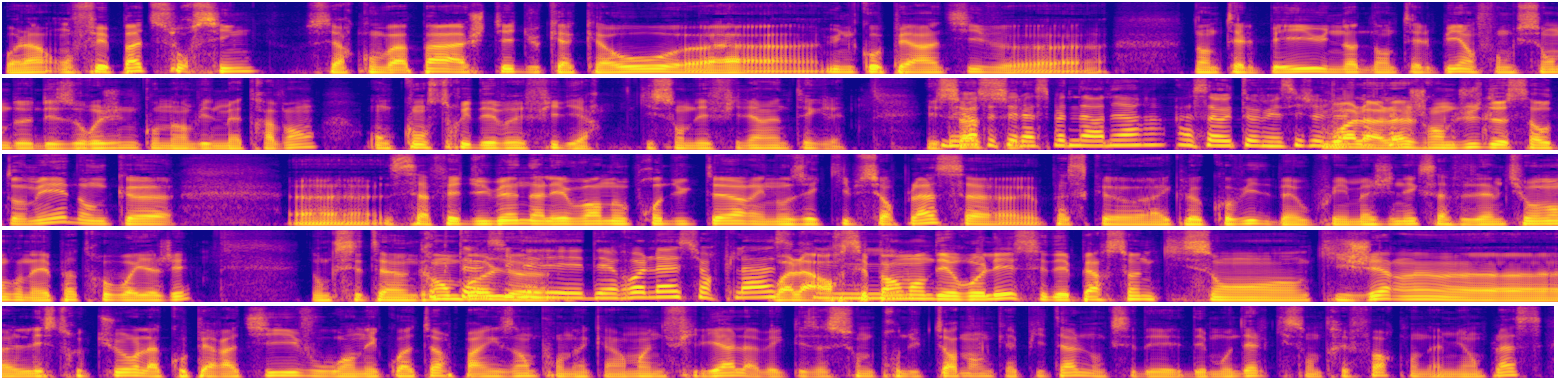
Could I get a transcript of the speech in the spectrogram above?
Voilà, on fait pas de sourcing, c'est-à-dire qu'on va pas acheter du cacao euh, à une coopérative euh, dans tel pays, une autre dans tel pays, en fonction de, des origines qu'on a envie de mettre avant. On construit des vraies filières, qui sont des filières intégrées. Et c'est- c'était la semaine dernière à Sao Tomé, si j'ai voilà, là je rentre juste de Sao Tomé, donc euh, euh, ça fait du bien d'aller voir nos producteurs et nos équipes sur place, euh, parce qu'avec le Covid, ben, vous pouvez imaginer que ça faisait un petit moment qu'on n'avait pas trop voyagé. Donc c'était un grand bol. aussi euh, des, des relais sur place. voilà, alors c'est pas vraiment des relais, c'est des personnes qui sont qui gèrent hein, euh, les structures, la coopérative ou en Équateur par exemple, on a carrément une filiale avec des actions de producteurs dans le capital, donc c'est des, des modèles qui sont très forts qu'on a mis en place.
